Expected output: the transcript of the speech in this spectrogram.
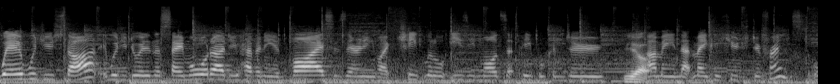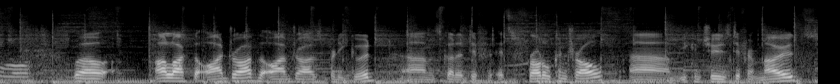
Where would you start? Would you do it in the same order? Do you have any advice? Is there any like cheap little easy mods that people can do? Yeah. I mean, that make a huge difference or Well, I like the iDrive. The iDrive is pretty good. Um, it's got a different, it's throttle control. Um, you can choose different modes.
